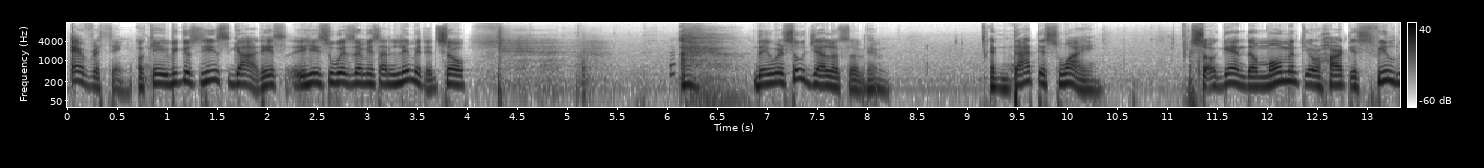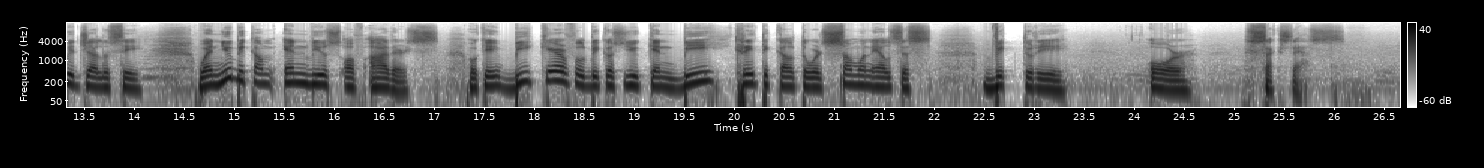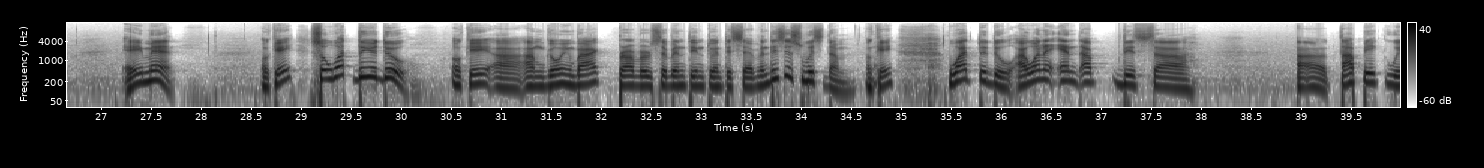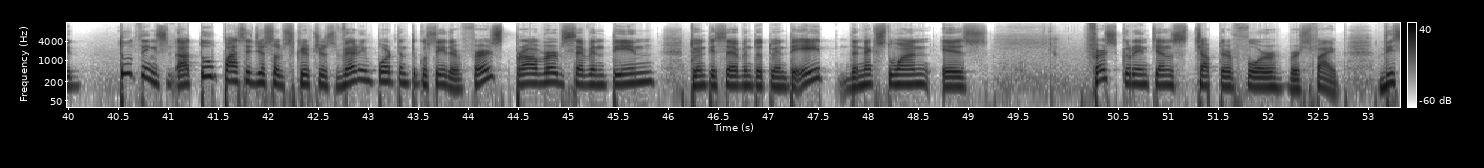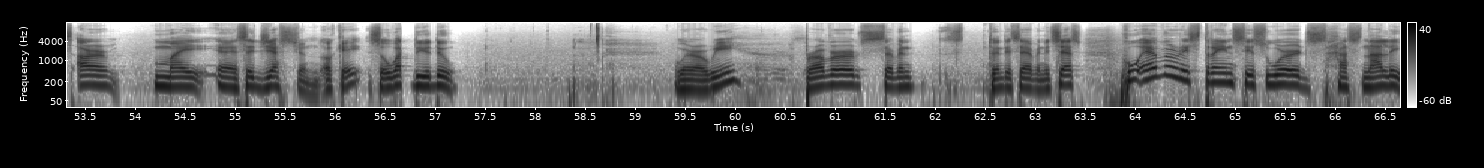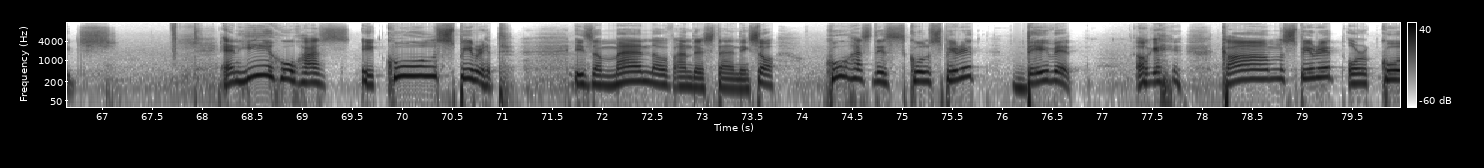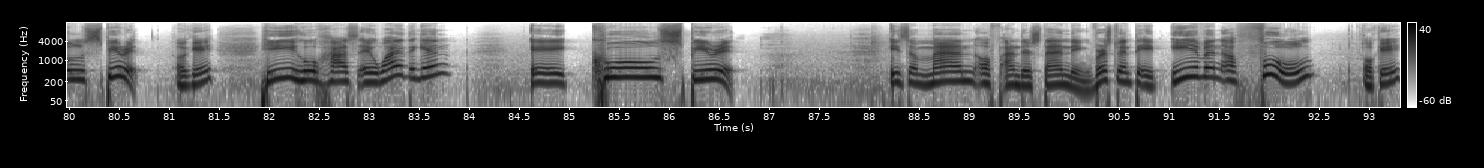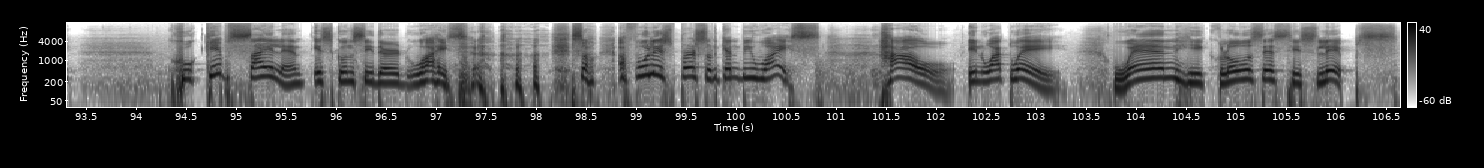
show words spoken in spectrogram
everything okay? Because he's god. His his wisdom is unlimited. So they were so jealous of him. And that is why so again the moment your heart is filled with jealousy when you become envious of others okay be careful because you can be critical towards someone else's victory or success. Amen Okay? So what do you do? Okay, uh, I'm going back Proverbs 17:27. This is wisdom, okay? What to do? I want to end up this uh, uh, topic with two things, uh, two passages of scriptures very important to consider. First, Proverbs 17, 27 to 28. The next one is 1 Corinthians chapter 4, verse 5. These are my uh, suggestion, okay? So what do you do? Where are we? Proverbs 7 27. It says, Whoever restrains his words has knowledge, and he who has a cool spirit is a man of understanding. So, who has this cool spirit? David. Okay? Calm spirit or cool spirit. Okay? He who has a what again? A cool spirit is a man of understanding. Verse 28 Even a fool, okay, who keeps silent is considered wise. so a foolish person can be wise. How? In what way? When he closes his lips,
